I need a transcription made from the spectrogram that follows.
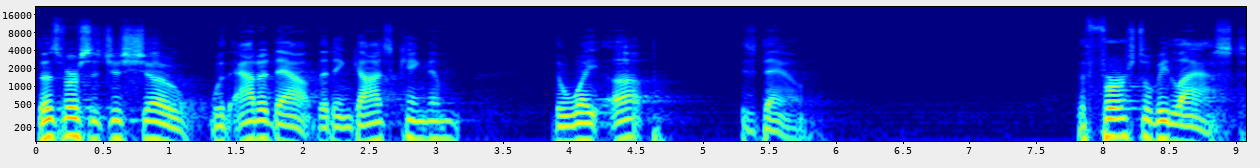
Those verses just show, without a doubt, that in God's kingdom, the way up is down. The first will be last.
